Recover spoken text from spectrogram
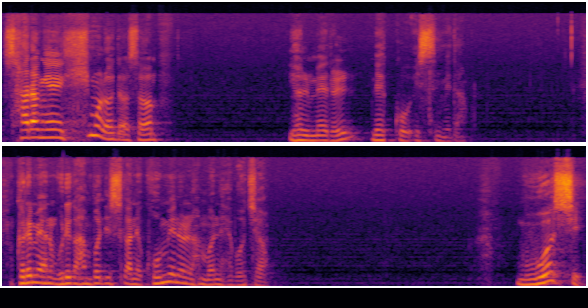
사랑의 힘을 얻어서 열매를 맺고 있습니다. 그러면 우리가 한번 이 시간에 고민을 한번 해보죠. 무엇이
